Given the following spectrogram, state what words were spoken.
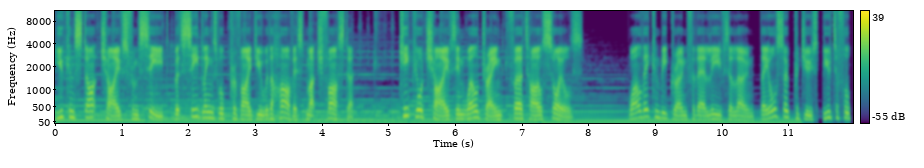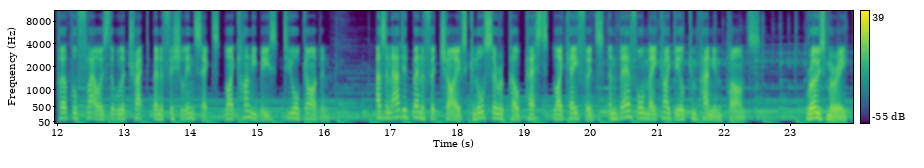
You can start chives from seed, but seedlings will provide you with a harvest much faster. Keep your chives in well-drained, fertile soils. While they can be grown for their leaves alone, they also produce beautiful purple flowers that will attract beneficial insects, like honeybees, to your garden. As an added benefit chives can also repel pests, like aphids, and therefore make ideal companion plants. Rosemary.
